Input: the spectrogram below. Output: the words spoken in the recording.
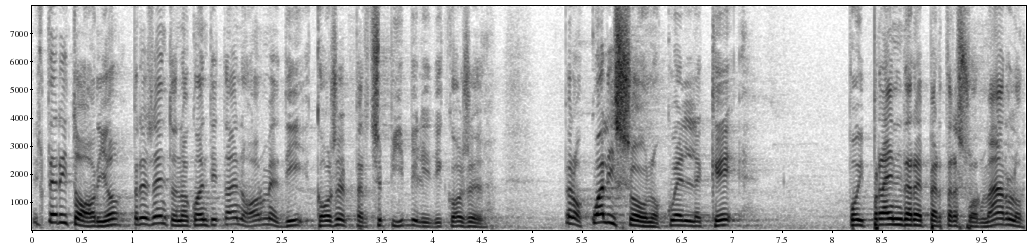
Il territorio presenta una quantità enorme di cose percepibili, di cose... Però quali sono quelle che puoi prendere per trasformarlo?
